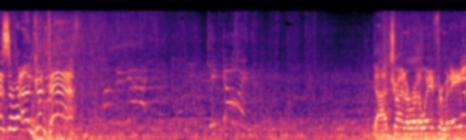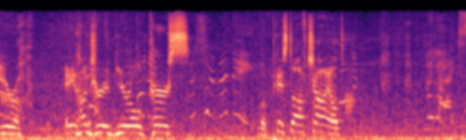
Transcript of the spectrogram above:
Us a, a good path! Keep going! God, trying to run away from an eight-year-old, 800-year-old curse of a pissed-off child. My legs!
